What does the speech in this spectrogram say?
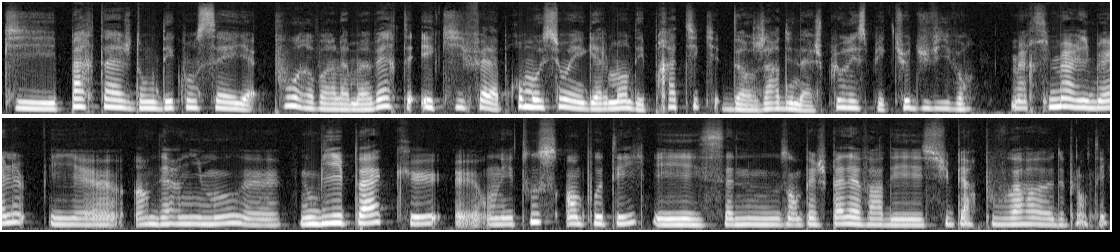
qui partagent donc des conseils pour avoir la main verte et qui fait la promotion également des pratiques d'un jardinage plus respectueux du vivant. Merci Maribel. Et euh, un dernier mot, euh, n'oubliez pas que euh, on est tous empotés et ça ne nous empêche pas d'avoir des super pouvoirs de planter.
